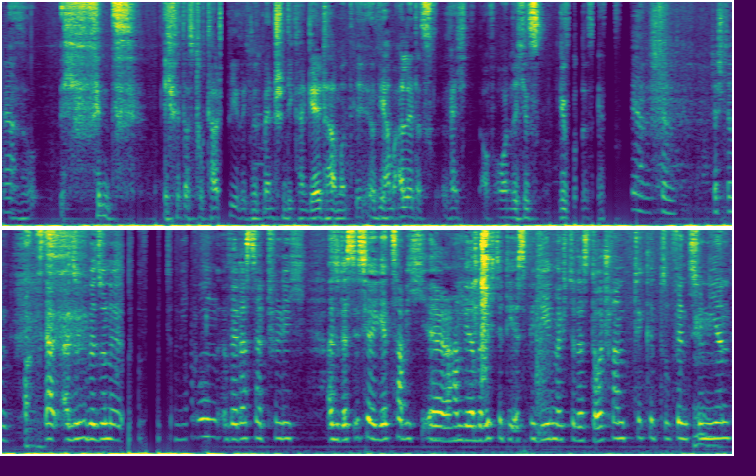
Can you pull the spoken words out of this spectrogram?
Also ich finde ich finde das total schwierig mit Menschen, die kein Geld haben und äh, wir haben alle das Recht auf ordentliches, gesundes Essen. Ja, das stimmt. Das stimmt. Ja, also über so eine Funktionierung wäre das natürlich also das ist ja jetzt habe ich äh, haben wir berichtet, die SPD möchte das Deutschland-Ticket subventionieren, mhm.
